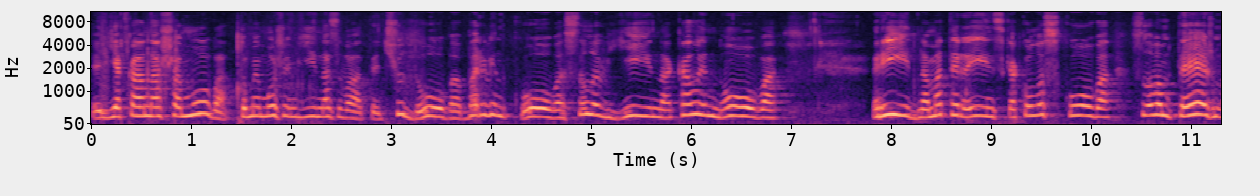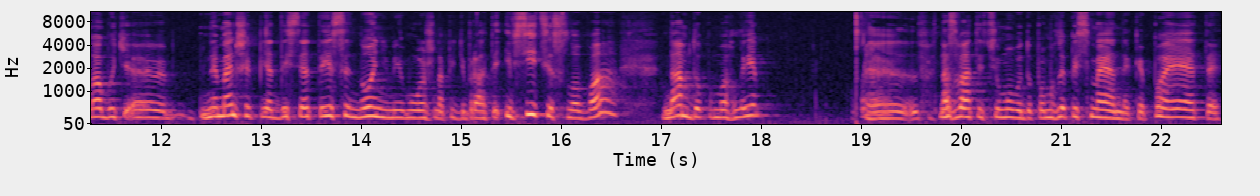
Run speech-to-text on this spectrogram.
яка наша мова, то ми можемо її назвати чудова, барвінкова, солов'їна, калинова. Рідна, материнська, колоскова. Словом, теж, мабуть, е, не менше 50 синонімів можна підібрати. І всі ці слова нам допомогли назвати цю мову, допомогли письменники, поети.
